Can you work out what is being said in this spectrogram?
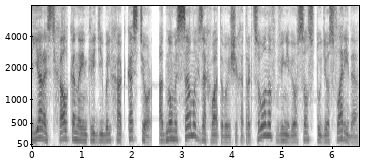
ярость Халка на Incredible Hulk Костер, одном из самых захватывающих аттракционов в Universal Studios Флорида.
